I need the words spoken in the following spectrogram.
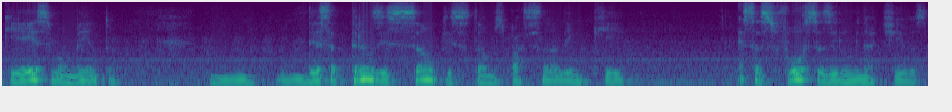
que é esse momento hum, dessa transição que estamos passando, em que essas forças iluminativas,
